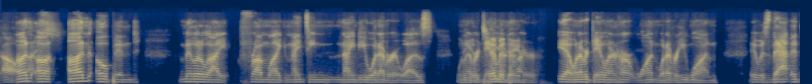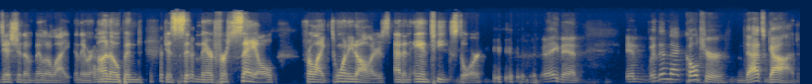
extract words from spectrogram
Oh, Un- nice. unopened Miller Lite from like 1990, whatever it was. Whenever Dale Earnhardt, yeah, whenever Dale Earnhardt won whatever he won, it was that edition of Miller Lite, and they were unopened, just sitting there for sale for like twenty dollars at an antique store. hey man, and within that culture, that's God.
